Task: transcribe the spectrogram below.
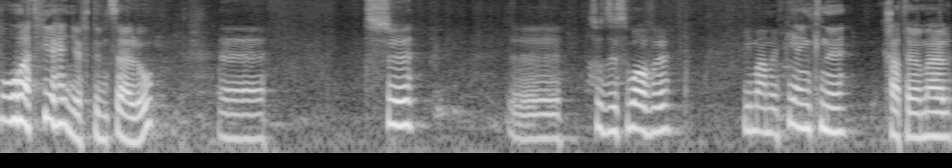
ułatwienie w tym celu. E, Trzy e, cudzysłowy i mamy piękny HTML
